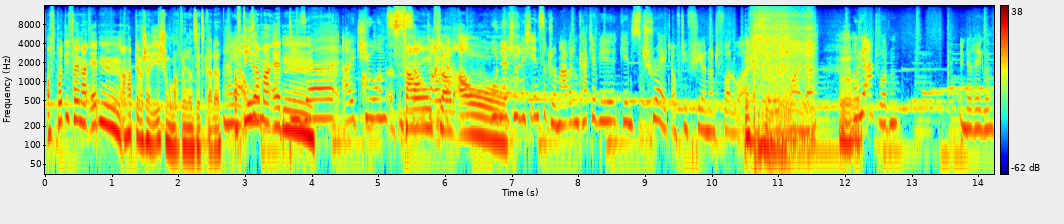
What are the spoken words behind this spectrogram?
Auf Spotify mal adden. Habt ihr wahrscheinlich eh schon gemacht, wenn ihr uns jetzt gerade. Naja, auf dieser oh, mal adden. Dieser iTunes, Soundcloud auch. Und natürlich Instagram. Marvin und Katja, wir gehen straight auf die 400 Follower, liebe Freunde. Und wir antworten. In der Regel.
